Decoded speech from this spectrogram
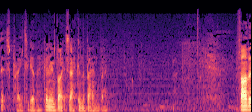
Let's pray together. I'm going to invite Zach and the band back. Father,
